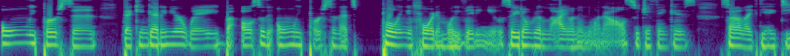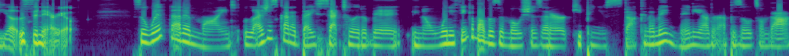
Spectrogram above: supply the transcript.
only person that can get in your way, but also the only person that's pulling you forward and motivating you. So you don't rely on anyone else, which I think is sort of like the ideal scenario. So with that in mind, let's just kind of dissect a little bit. You know, when you think about those emotions that are keeping you stuck, and I made many other episodes on that,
